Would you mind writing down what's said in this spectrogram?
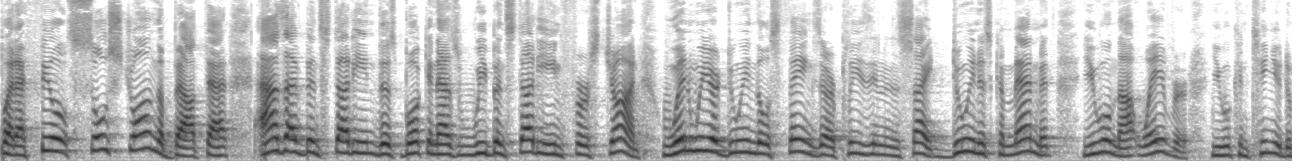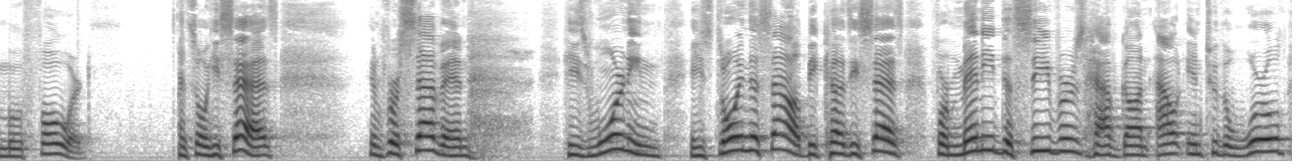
But I feel so strong about that as I've been studying this book and as we've been studying First John. When we are doing those things that are pleasing in His sight, doing His commandments, you will not waver. You will continue to move forward. And so he says in verse 7, he's warning, he's throwing this out because he says, For many deceivers have gone out into the world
